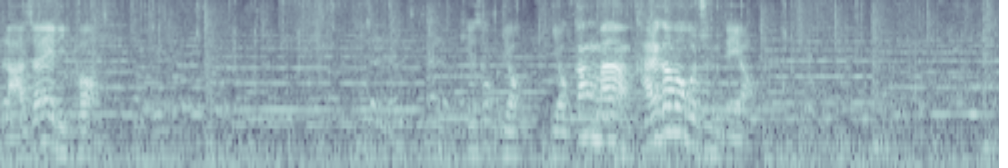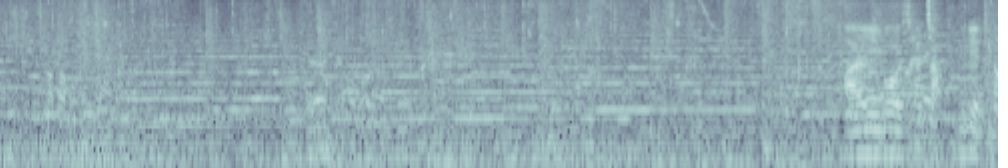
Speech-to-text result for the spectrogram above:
라자의 리퍼. 계속 역, 역각만 갉아먹어주면 돼요 아 이거 살짝 무리했다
